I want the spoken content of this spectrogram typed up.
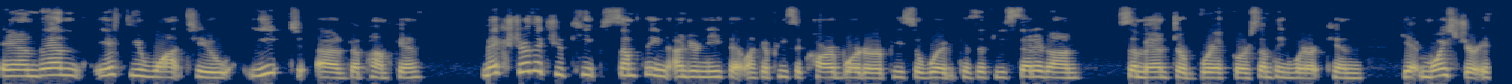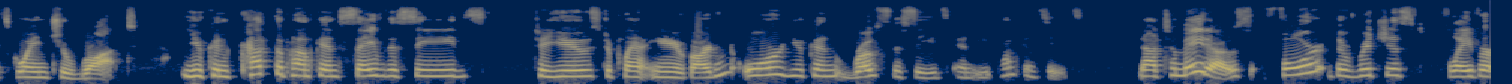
And then if you want to eat uh, the pumpkin, make sure that you keep something underneath it, like a piece of cardboard or a piece of wood, because if you set it on cement or brick or something where it can get moisture, it's going to rot. You can cut the pumpkin, save the seeds to use to plant in your garden, or you can roast the seeds and eat pumpkin seeds. Now, tomatoes, for the richest flavor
